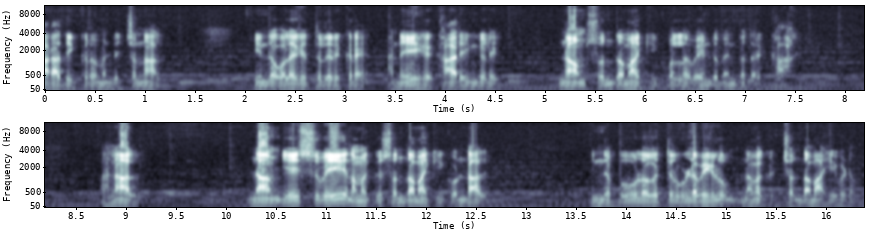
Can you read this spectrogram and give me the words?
ஆராதிக்கிறோம் என்று சொன்னால் இந்த உலகத்தில் இருக்கிற அநேக காரியங்களை நாம் சொந்தமாக்கி கொள்ள வேண்டும் என்பதற்காக. ஆனால் நாம் இயேசுவே நமக்கு சொந்தமாக்கி கொண்டால் இந்த பூலோகத்தில் உள்ளவைகளும் நமக்கு சொந்தமாகிவிடும்.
